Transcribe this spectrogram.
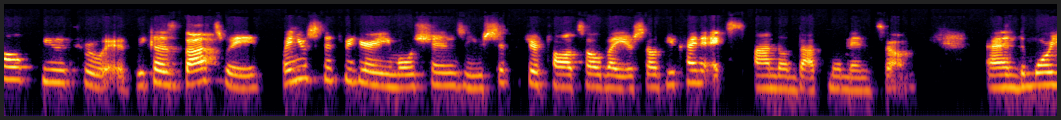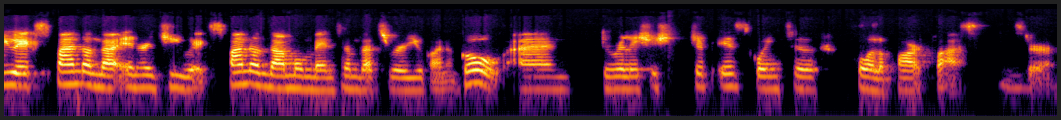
help you through it because that way, when you sit with your emotions and you sit with your thoughts all by yourself, you kind of expand on that momentum. And the more you expand on that energy, you expand on that momentum, that's where you're going to go. And the relationship is going to fall apart faster.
